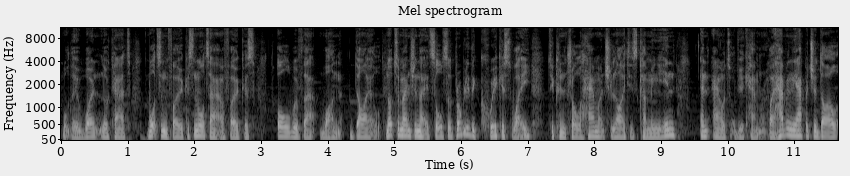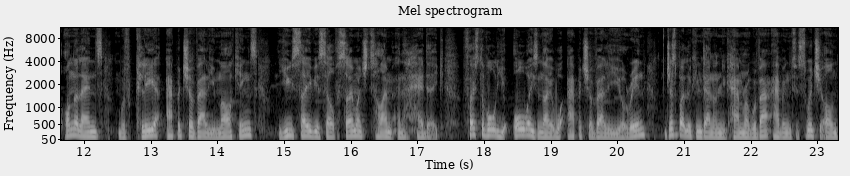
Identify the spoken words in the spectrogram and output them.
what they won't look at, what's in focus and what's out of focus, all with that one dial. Not to mention that it's also probably the quickest way to control how much light is coming in and out of your camera. By having the aperture dial on the lens with clear aperture value markings, you save yourself so much time and headache. First of all, you always know what aperture value you're in just by looking down on your camera without having to switch it on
